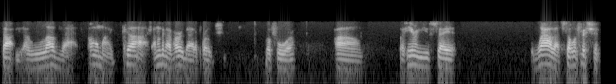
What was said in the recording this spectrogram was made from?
stop you. I love that. Oh my gosh, I don't think I've heard that approach before. Um, but hearing you say it, wow, that's so efficient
